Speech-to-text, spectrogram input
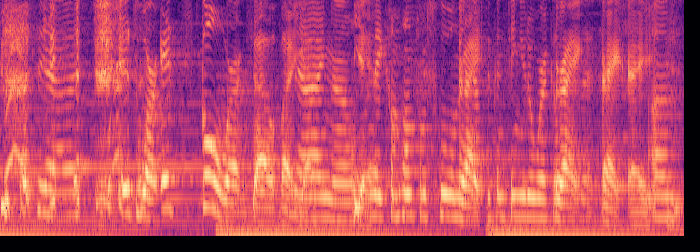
yeah, it's, it's work. It's school work. So, but yeah, yes. I know. Yeah. they come home from school and they right. have to continue to work a right, little bit. Right, right, um,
